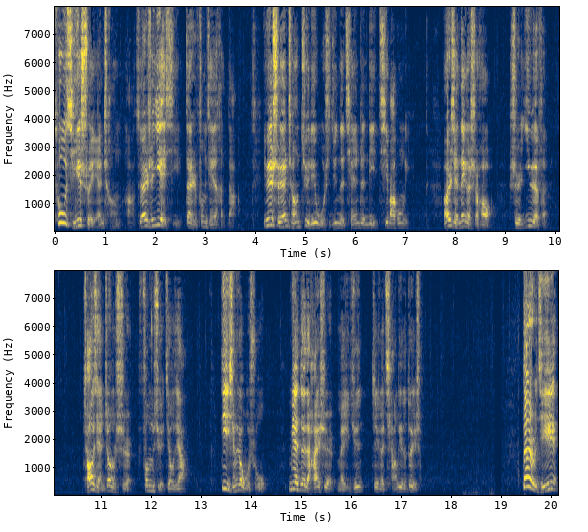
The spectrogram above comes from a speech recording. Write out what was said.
突袭水源城啊，虽然是夜袭，但是风险也很大。因为水源城距离五十军的前沿阵地七八公里，而且那个时候是一月份，朝鲜正是风雪交加，地形又不熟，面对的还是美军这个强力的对手。戴尔吉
